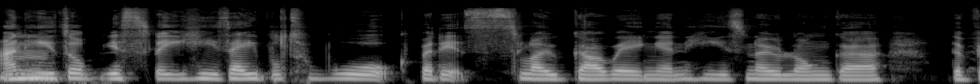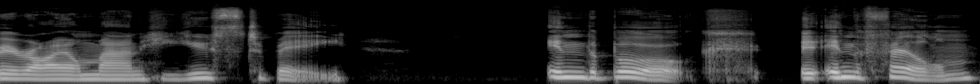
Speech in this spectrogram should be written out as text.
and Mm. he's obviously he's able to walk but it's slow going and he's no longer the virile man he used to be in the book in the film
